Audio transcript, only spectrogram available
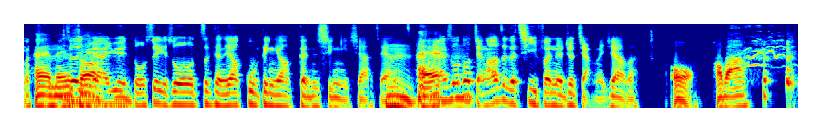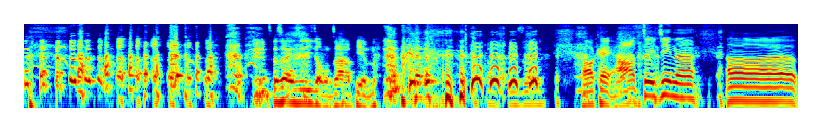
啊，哎，没错，越来越多，所以说这个要固定要更新一下这样子。来说都讲到这个气氛了，就讲一下吧。哦，好吧，这算是一种诈骗吗？OK，好，最近呢，呃，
